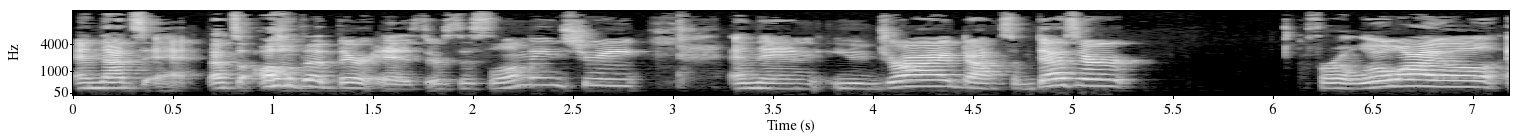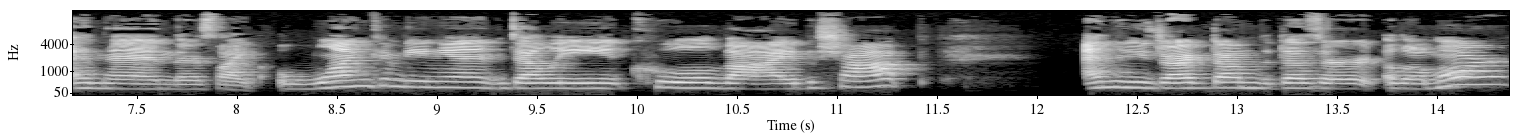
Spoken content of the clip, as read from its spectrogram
And that's it. That's all that there is. There's this little main street, and then you drive down some desert, for a little while and then there's like one convenient deli cool vibe shop and then you drive down the desert a little more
